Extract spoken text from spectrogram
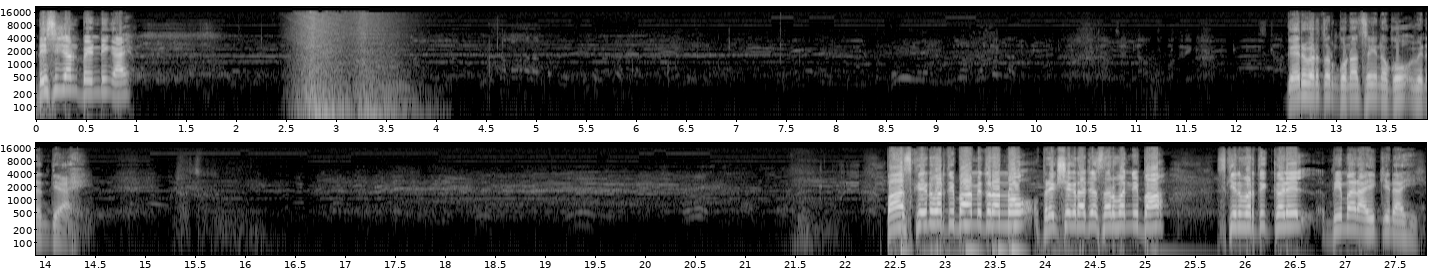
डिसिजन पेंडिंग आहे. गैरवर्तन कोणाचंही नको विनंती आहे. पहा स्क्रीनवरती पहा मित्रांनो प्रेक्षक राजा सर्वांनी पहा. स्क्रीनवरती कळेल बिमार आहे की नाही.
